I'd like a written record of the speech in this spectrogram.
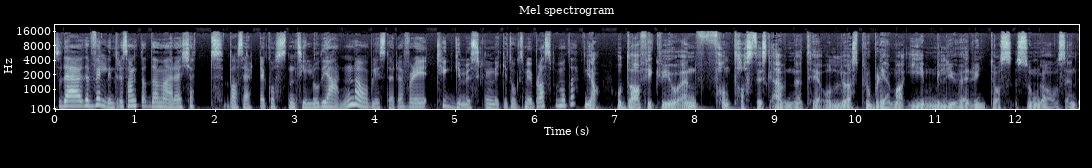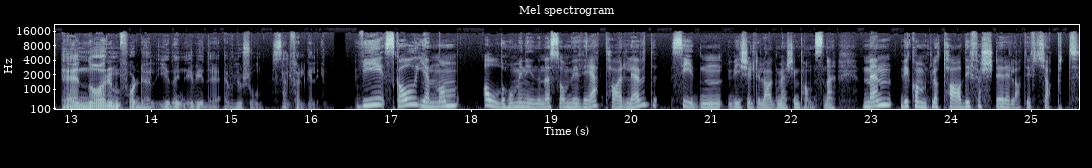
Så det er, det er, veldig interessant at den der kjøttbaserte kosten tillot hjernen da, å bli større, fordi tyggemuskelen ikke tok så mye plass. på en måte. Ja, og da fikk vi jo en fantastisk evne til å løse problemer i miljøet rundt oss, som ga oss en enorm fordel i den videre evolusjonen, selvfølgelig. Vi skal gjennom alle homininene som vi vet har levd siden vi skilte lag med sjimpansene. Men vi kommer til å ta de første relativt kjapt.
